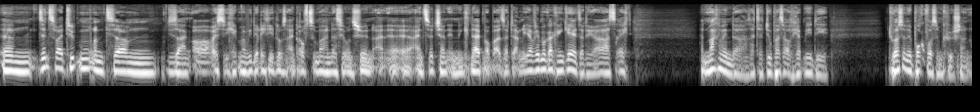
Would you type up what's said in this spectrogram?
Ähm, sind zwei Typen und ähm, die sagen, oh, weißt du, ich hätte mal wieder richtig Lust, einen drauf zu machen, dass wir uns schön äh, einzwitschern in den Kneipen. Aber sagt der andere, ja, wir haben gar kein Geld. Sagt er, ja, hast recht. Was machen wir denn da? Sagt er, du, pass auf, ich habe eine Idee. Du hast eine Bockwurst im Kühlschrank.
